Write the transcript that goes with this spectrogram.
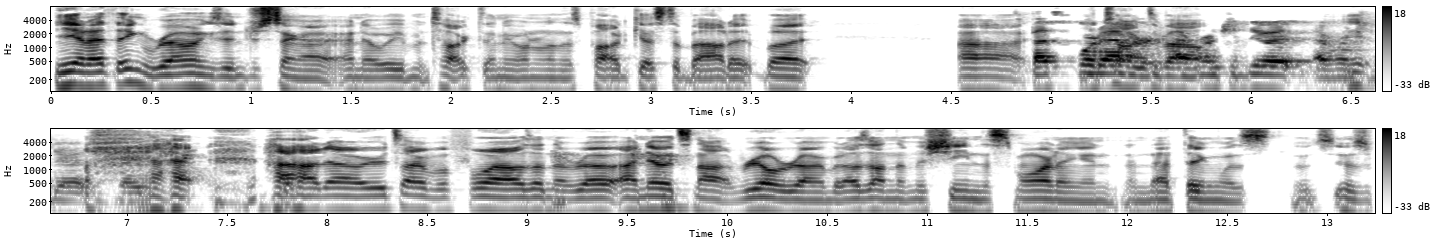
Yeah, and I think rowing's interesting. I, I know we haven't talked to anyone on this podcast about it, but Uh, Best sport ever. about- Everyone should do it. Everyone should do it. Great. I know we were talking before. I was on the road. I know it's not real rowing, but I was on the machine this morning, and, and that thing was it, was was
